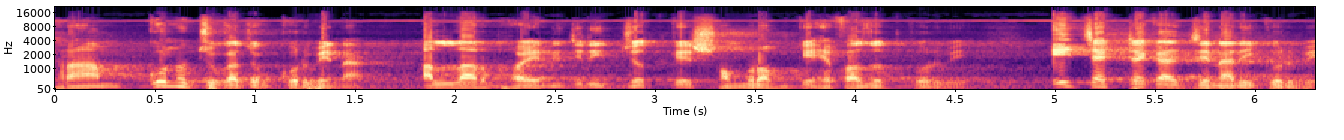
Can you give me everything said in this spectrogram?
হারাম কোনো যোগাযোগ করবে না। আল্লাহর ভয়ে নিজের ইজ্জতকে, সম্ভ্রমকে হেফাজত করবে। এই চারটা কাজ যে নারী করবে।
